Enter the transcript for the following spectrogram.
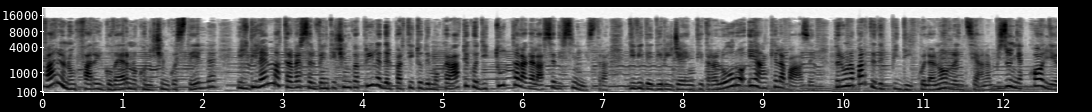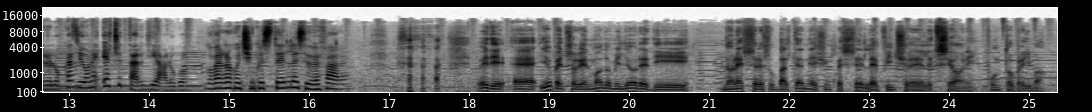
Fare o non fare il governo con i 5 Stelle? Il dilemma attraversa il 25 aprile del Partito Democratico e di tutta la galassia di sinistra. Divide i dirigenti tra loro e anche la base. Per una parte del PD, quella non renziana, bisogna cogliere l'occasione e accettare il dialogo. Governo con i 5 Stelle si deve fare? Vedi, eh, io penso che il modo migliore di non essere subalterni ai 5 Stelle è vincere le elezioni, punto primo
